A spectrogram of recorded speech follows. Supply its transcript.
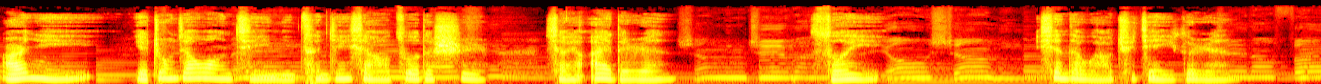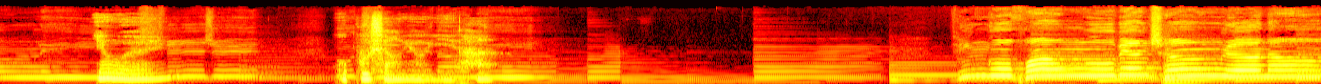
而你也终将忘记你曾经想要做的事，想要爱的人。所以，现在我要去见一个人，因为我不想有遗憾。荒芜变成热闹，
